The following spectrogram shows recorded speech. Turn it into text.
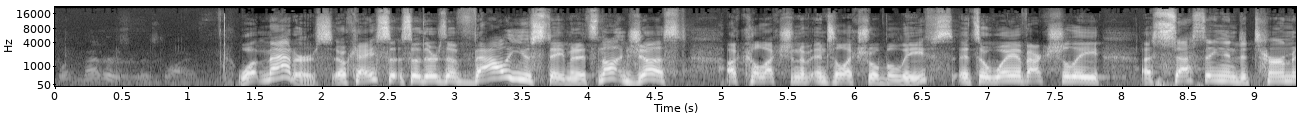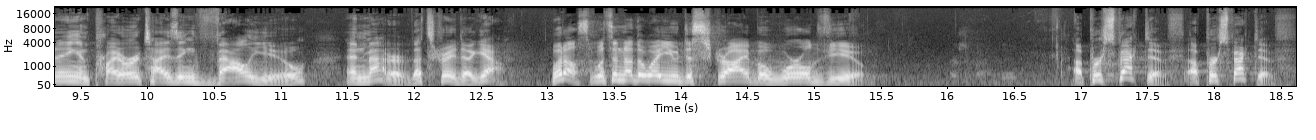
What matters in this life? What matters, okay? So, so there's a value statement. It's not just a collection of intellectual beliefs, it's a way of actually assessing and determining and prioritizing value and matter. That's great, Doug. Yeah. What else? What's another way you describe a worldview? Perspective. A perspective. A perspective.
